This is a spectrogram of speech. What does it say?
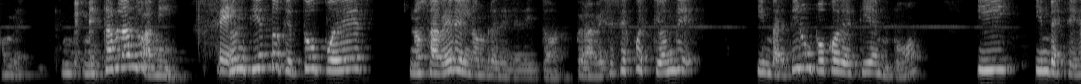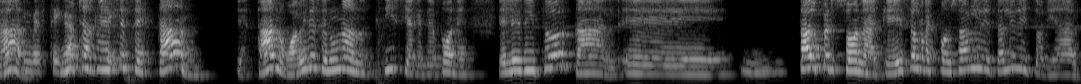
hombre, me está hablando a mí. Yo entiendo que tú puedes no saber el nombre del editor, pero a veces es cuestión de invertir un poco de tiempo y investigar. Muchas veces están, están, o a veces en una noticia que te pone el editor tal, eh, tal persona que es el responsable de tal editorial.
